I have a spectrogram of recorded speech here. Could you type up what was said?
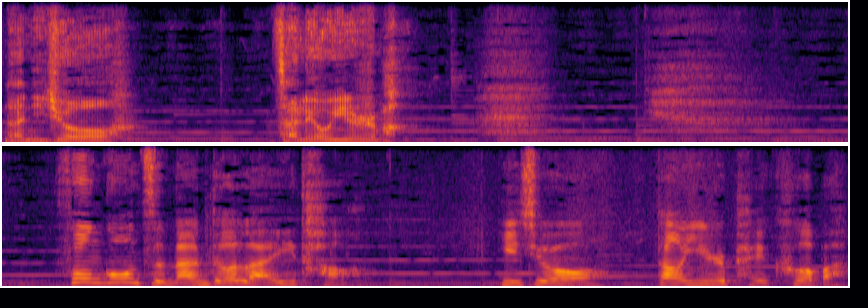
那你就再留一日吧。风公子难得来一趟，你就当一日陪客吧。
